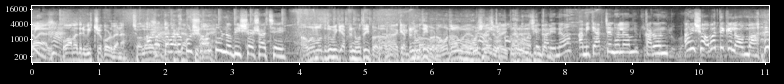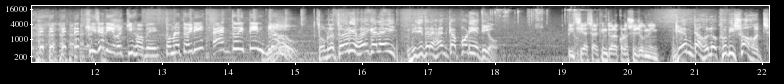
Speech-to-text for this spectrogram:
লয়াল হ্যাঁ। ও আমাদের বিট্রে করবে না। চলো আমার তোমার উপর সম্পূর্ণ বিশ্বাস আছে। আমার মতো তুমি ক্যাপ্টেন হতেই পারো। হ্যাঁ ক্যাপ্টেন হতেই পারো। আমার তোমার ভরসা আছে ভাই। কখনো হতে পারে না আমি ক্যাপ্টেন হলাম কারণ আমি সবার থেকে লম্বা। কি জানি এবার কি হবে? তোমরা তৈরি? এক দুই তিন ব্লু তোমরা তৈরি হয়ে গেলেই নিজেদের হ্যান্ডকাপ পরিয়ে দিও। পিছিয়ে আসার কিন্তু আর কোনো সুযোগ নেই। গেমটা হলো খুবই সহজ।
